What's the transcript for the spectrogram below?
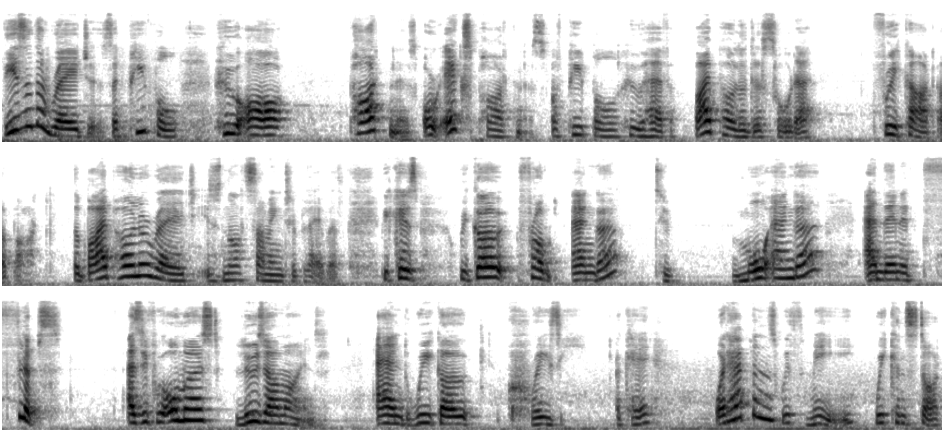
These are the rages that people who are partners or ex-partners of people who have bipolar disorder freak out about. The bipolar rage is not something to play with because we go from anger to more anger and then it flips as if we almost lose our minds and we go crazy, okay? What happens with me, we can start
